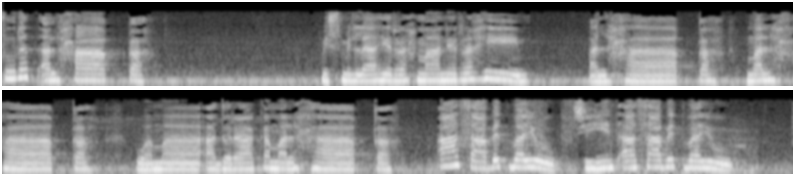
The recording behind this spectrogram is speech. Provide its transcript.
سورت الحاق بسم اللہ الرحمن الرحیم۔ الحاق ملحاق وما ادراک ملحاق آ ثابت بیو چیند آ ثابت بیوک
